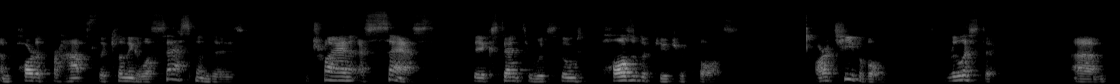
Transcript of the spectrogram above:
And part of perhaps the clinical assessment is to try and assess the extent to which those positive future thoughts are achievable, realistic. Um,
